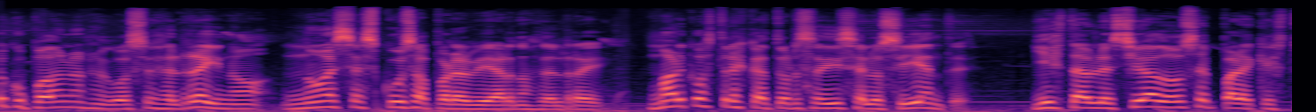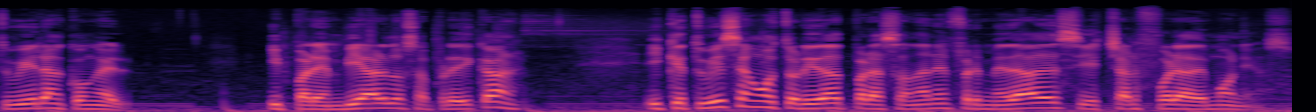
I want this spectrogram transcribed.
ocupado en los negocios del reino no es excusa para olvidarnos del rey. Marcos 3:14 dice lo siguiente, y estableció a doce para que estuvieran con él, y para enviarlos a predicar, y que tuviesen autoridad para sanar enfermedades y echar fuera demonios.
